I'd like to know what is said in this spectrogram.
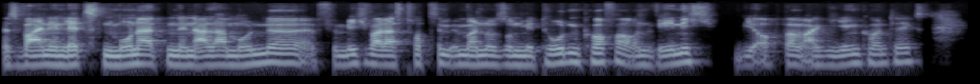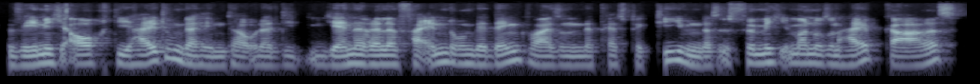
das war in den letzten Monaten in aller Munde. Für mich war das trotzdem immer nur so ein Methodenkoffer und wenig, wie auch beim agilen Kontext, wenig auch die Haltung dahinter oder die generelle Veränderung der Denkweise und der Perspektiven. Das ist für mich immer nur so ein Halbgares.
